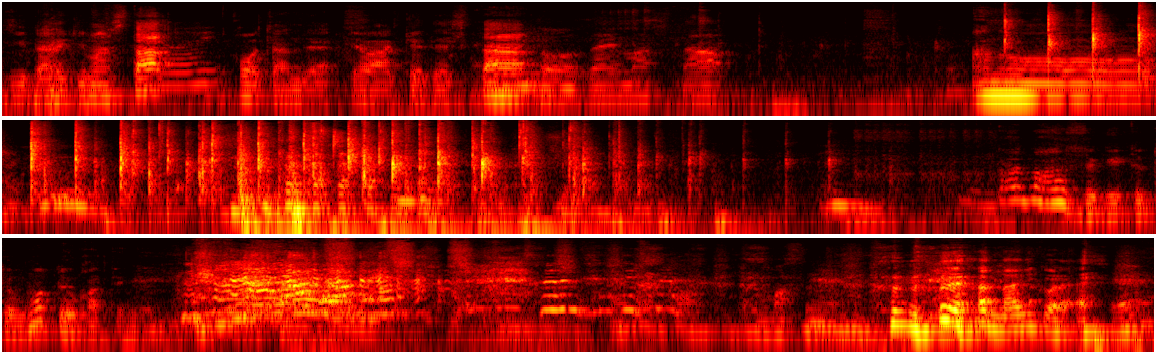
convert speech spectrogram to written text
きいただきました。こうちゃんで夜明けでした。ありがとうございましたあのー、ライブハウスで聞いててもっと良かったねほんますね。何これ？え？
